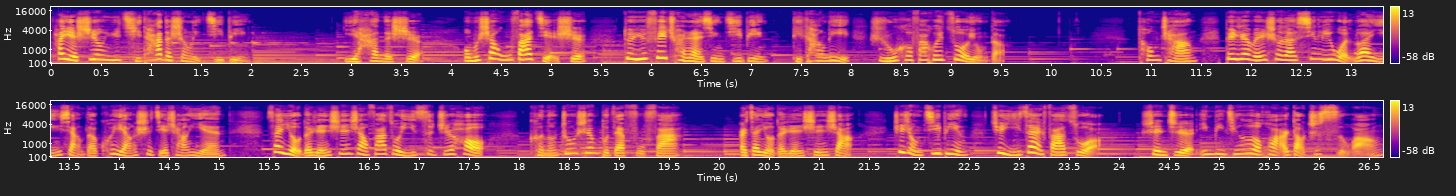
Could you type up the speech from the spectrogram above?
它也适用于其他的生理疾病。遗憾的是。我们尚无法解释，对于非传染性疾病，抵抗力是如何发挥作用的。通常被认为受到心理紊乱影响的溃疡式结肠炎，在有的人身上发作一次之后，可能终身不再复发；而在有的人身上，这种疾病却一再发作，甚至因病情恶化而导致死亡。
